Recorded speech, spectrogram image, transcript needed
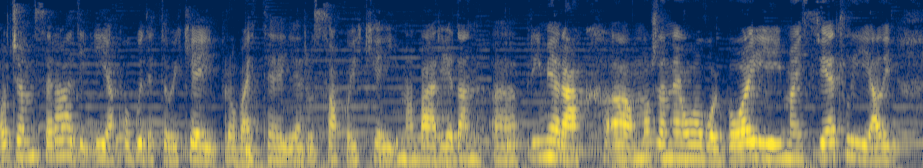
o čemu se radi i ako budete u Ikeji probajte jer u svakoj Ikeji ima bar jedan primjerak, možda ne u ovoj boji, ima i svjetliji, ali E,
